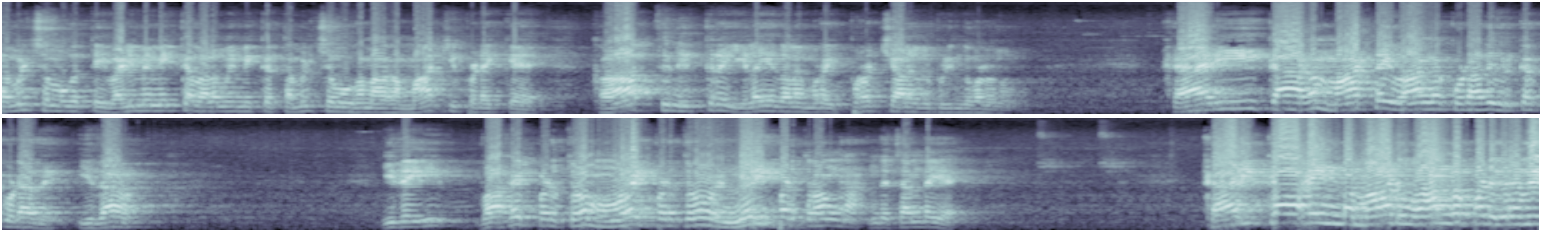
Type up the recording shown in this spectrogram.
தமிழ் சமூகத்தை வலிமைமிக்க வளமைமிக்க தமிழ் சமூகமாக மாற்றி படைக்க காத்து நிற்கிற இளைய தலைமுறை புரட்சியாளர்கள் புரிந்து கொள்ளணும். கரிக்காக மாட்டை வாங்கக்கூடாது விற்கக்கூடாது. இதான். இதை வகைப்படுத்துறோம் முறைப்படுத்துறோம் ஒரு நெறிப்படுத்துறோம் இந்த சந்தையை கறிக்காக இந்த மாடு வாங்கப்படுகிறது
